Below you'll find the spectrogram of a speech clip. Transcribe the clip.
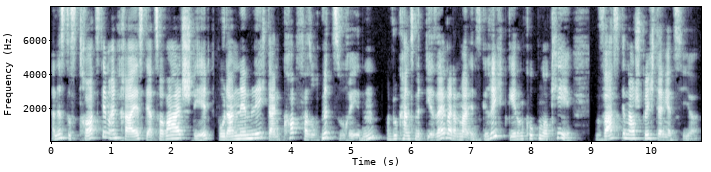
Dann ist es trotzdem ein Preis, der zur Wahl steht, wo dann nämlich dein Kopf versucht mitzureden und du kannst mit dir selber dann mal ins Gericht gehen und gucken, okay, was genau spricht denn jetzt hier?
